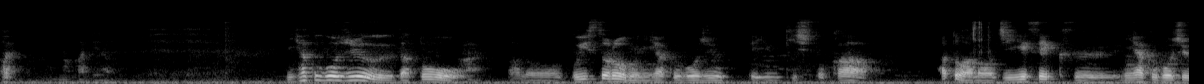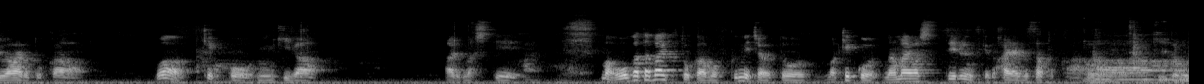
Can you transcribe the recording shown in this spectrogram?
はい。こんな感じなんです250だと、か、はい。あの、V ストローム250っていう機種とか、あとはあの GSX250R とかは結構人気がありまして、はいまあ大型バイクとかも含めちゃうと、まあ結構名前は知ってるんですけど、はやぶさとか、聞いたこ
